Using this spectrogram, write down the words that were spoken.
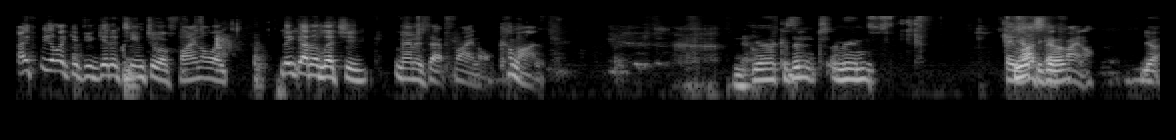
I feel like if you get a team to a final, like they got to let you manage that final. Come on, No. Yeah, because they didn't. I mean, they lost that go. final. yeah,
